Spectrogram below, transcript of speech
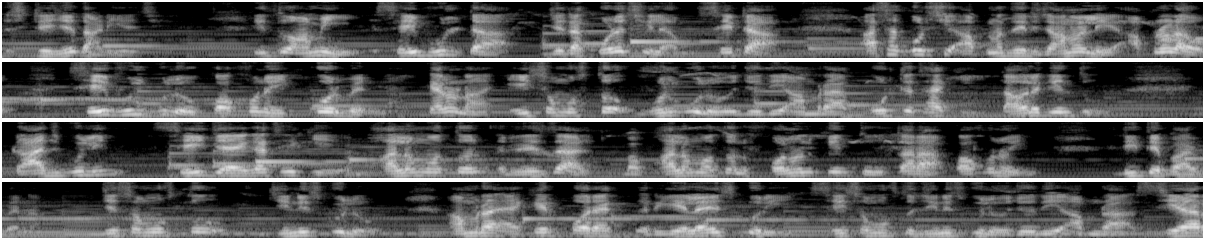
স্টেজে দাঁড়িয়েছে। কিন্তু আমি সেই ভুলটা যেটা করেছিলাম সেটা আশা করছি আপনাদের জানালে আপনারাও সেই ভুলগুলো কখনোই করবেন না। কেননা এই সমস্ত ভুলগুলো যদি আমরা করতে থাকি, তাহলে কিন্তু গাছগুলি সেই জায়গা থেকে ভালো মতন রেজাল্ট বা ভালো মতন ফলন কিন্তু তারা কখনোই দিতে পারবে না। যে সমস্ত জিনিসগুলো আমরা একের পর এক রিয়েলাইজ করি, সেই সমস্ত জিনিসগুলো যদি আমরা শেয়ার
